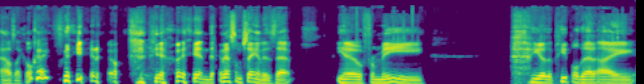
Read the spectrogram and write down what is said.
I was like, Okay, you know, mm-hmm. and, and that's what I'm saying is that, you know, for me, you know, the people that I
